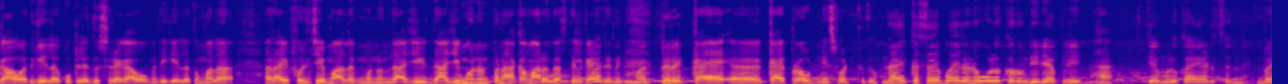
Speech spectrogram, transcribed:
गावात गेलं कुठल्या दुसऱ्या गावामध्ये गेलं तुम्हाला रायफलचे मालक म्हणून दाजी दाजी म्हणून पण हाका मारत हो, असतील काही जण. तर काय अं, काय प्राऊडनेस वाटतं तू नाही कसं आहे बैलानं ओळख करून दिली आपली. हा. त्यामुळं काय अडचण नाही. बर.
